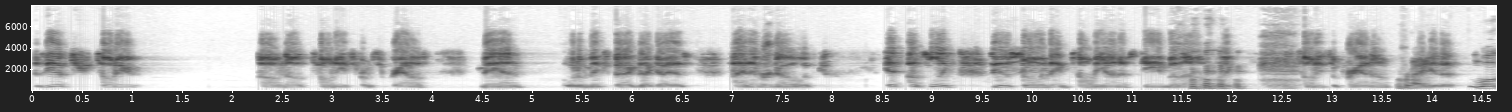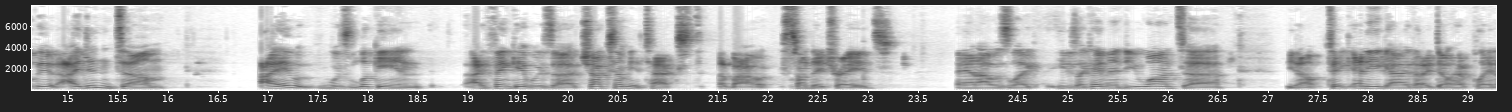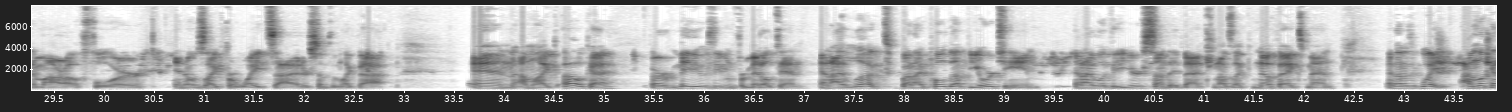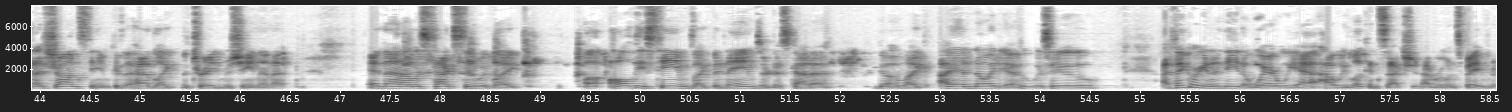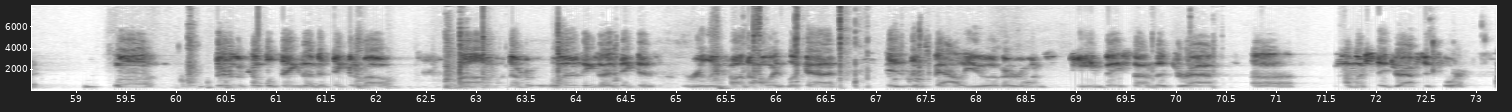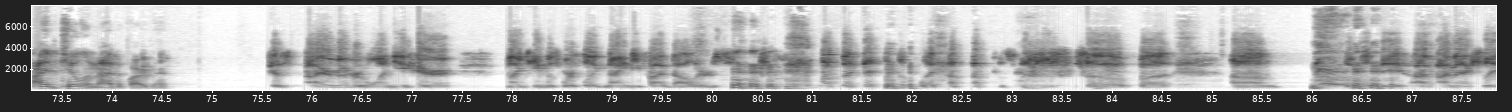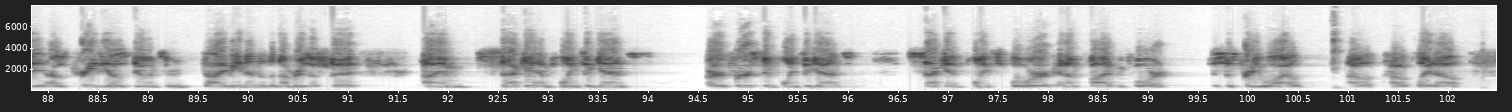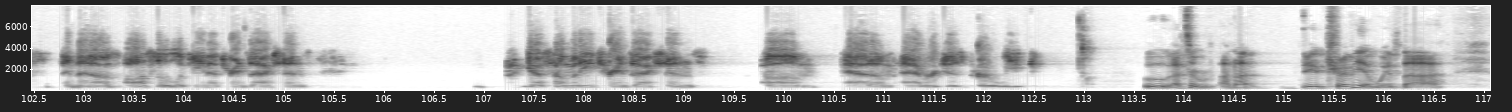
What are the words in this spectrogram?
Does he have Tony? Oh no, Tony's from Sopranos. Man, what a mixed bag that guy is. I never know if. I was like, do you have someone named Tony on his team? And then I was like, Tony Soprano. I Right. Well, dude, I didn't. Um, I was looking. I think it was uh, Chuck sent me a text about Sunday trades, and I was like, he was like, "Hey man, do you want, uh, you know, take any guy that I don't have playing tomorrow for?" And it was like for Whiteside or something like that. And I'm like, "Oh, okay." Or maybe it was even for Middleton. And I looked, but I pulled up your team and I looked at your Sunday bench and I was like, no thanks, man. And I was like, wait, I'm looking at Shawn's team because it had like the trade machine in it. And then I was texting with like uh, all these teams, like the names are just kind of go, like I had no idea who was who. I think we're gonna need a where we at, how we looking section, everyone's favorite. Well, there's a couple things I've been thinking about. Um, number one of the things I think is really fun to always look at is the value of everyone's team based on the draft, uh, how much they drafted for. I am killing that department. Because I remember one year, my team was worth like ninety five dollars. so, but um, we'll see. I, I'm actually, I was crazy. I was doing some diving into the numbers yesterday. I'm second in points against, or first in points against, second points for, and I'm five and four. This is pretty wild how, how it played out. And then I was also looking at transactions. Guess how many transactions um, Adam averages per week? Ooh, that's a, a not, dude. Trivia with uh,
